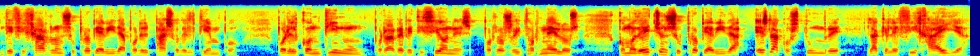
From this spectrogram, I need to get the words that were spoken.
de fijarlo en su propia vida por el paso del tiempo, por el continuum, por las repeticiones, por los ritornelos, como de hecho en su propia vida es la costumbre la que le fija a ella,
